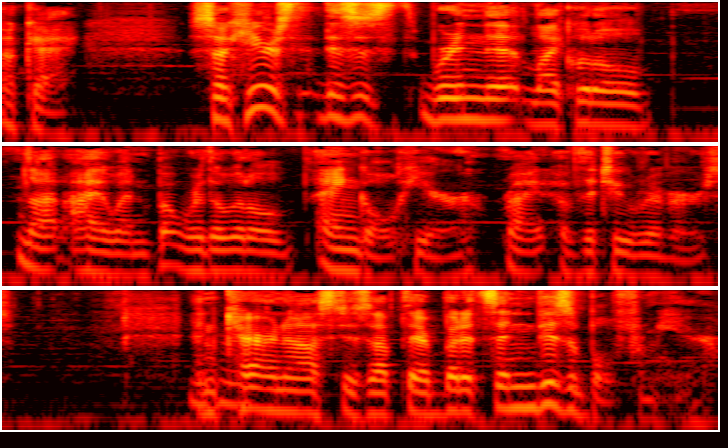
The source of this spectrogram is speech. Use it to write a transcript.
okay. So here's this is we're in the like little not island, but we're the little angle here, right, of the two rivers. And Karanost is up there, but it's invisible from here.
